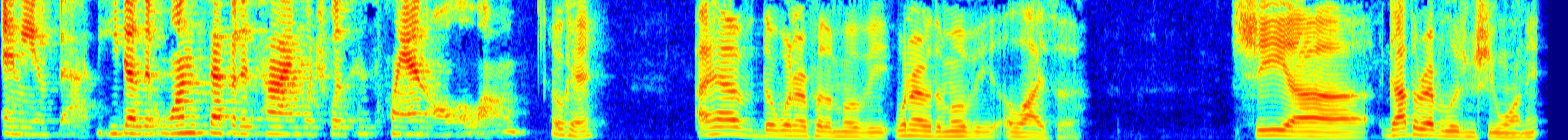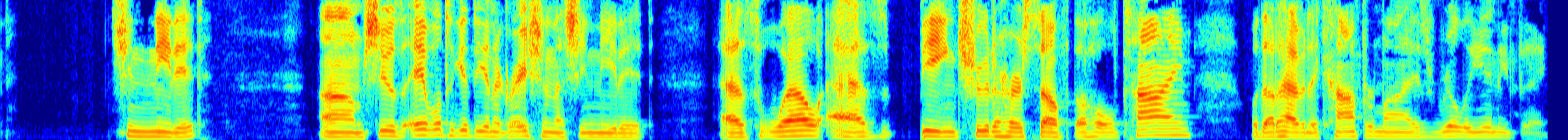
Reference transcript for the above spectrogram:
any of that. He does it one step at a time, which was his plan all along. Okay. I have the winner for the movie, winner of the movie, Eliza. She uh got the revolution she wanted. She needed. Um she was able to get the integration that she needed as well as being true to herself the whole time without having to compromise really anything.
